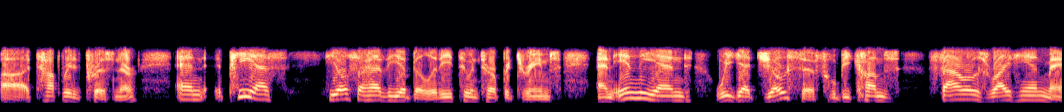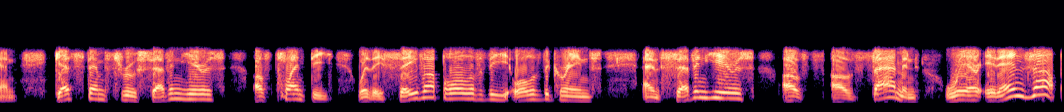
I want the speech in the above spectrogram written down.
uh, top rated prisoner. And P.S. He also had the ability to interpret dreams. And in the end, we get Joseph, who becomes Pharaoh's right hand man, gets them through seven years of plenty, where they save up all of the all of the grains, and seven years of of famine, where it ends up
